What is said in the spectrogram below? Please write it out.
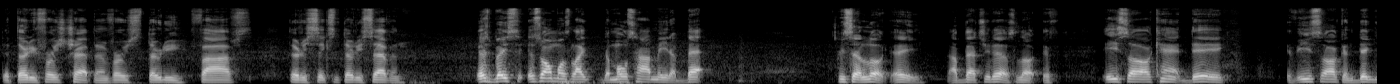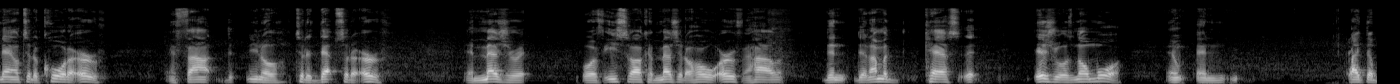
the 31st chapter and verse 35, 36, and 37 It's basic. It's almost like the Most High made a bet. He said, "Look, hey, I bet you this. Look, if Esau can't dig, if Esau can dig down to the core of the earth and find, you know, to the depths of the earth and measure it, or if Esau can measure the whole earth and how, then then I'm gonna cast it, Israel is no more." And and like the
